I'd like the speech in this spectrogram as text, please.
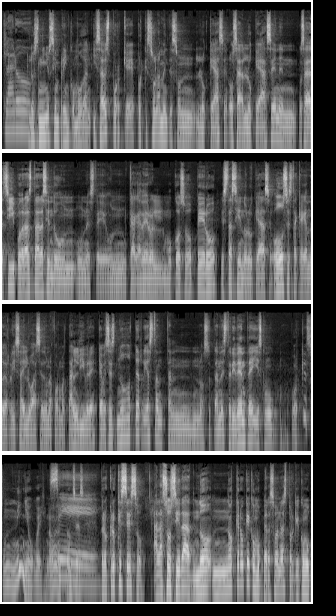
Claro. Los niños siempre incomodan. ¿Y sabes por qué? Porque solamente son lo que hacen. O sea, lo que hacen en. O sea, sí, podrá estar haciendo un, un, este, un cagadero el mocoso, pero está haciendo lo que hace. O se está cagando de risa y lo hace de una forma tan libre que a veces no te rías tan, tan, no sé, tan estridente y es como, porque es un niño, güey, ¿no? Sí. Entonces, pero creo que es eso. A la sociedad, no, no creo que como personas, porque como,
